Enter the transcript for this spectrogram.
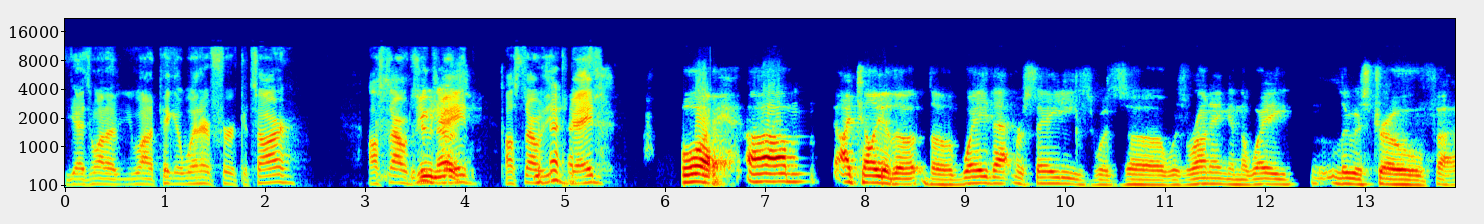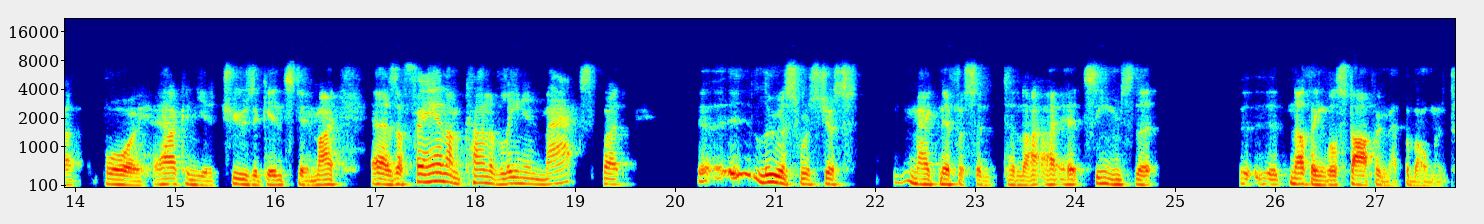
You guys want to you want to pick a winner for Qatar? I'll start with Who you, knows? Jade. I'll start with you, Jade. Boy, um, I tell you the the way that Mercedes was uh, was running and the way Lewis drove, uh, boy, how can you choose against him? I, as a fan, I'm kind of leaning Max, but uh, Lewis was just magnificent, and I, it seems that, that nothing will stop him at the moment.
